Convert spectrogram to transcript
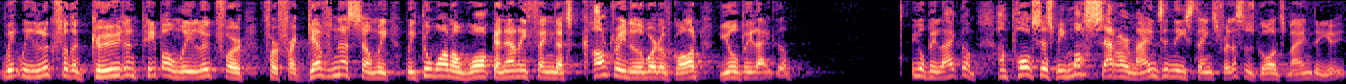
we, we look for the good in people and we look for, for forgiveness and we, we don't want to walk in anything that's contrary to the Word of God, you'll be like them. You'll be like them. And Paul says we must set our minds in these things for this is God's mind to you.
